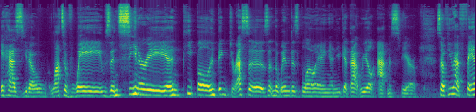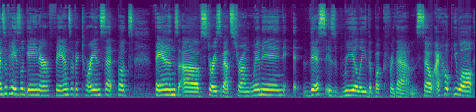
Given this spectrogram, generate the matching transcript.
it has, you know, lots of waves and scenery and people and big dresses and the wind is blowing and you get that real atmosphere. So if you have fans of Hazel Gaynor, fans of Victorian set books, fans of stories about strong women, this is really the book for them. So I hope you all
